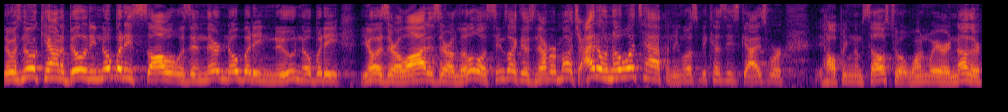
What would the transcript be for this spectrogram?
There was no accountability. Nobody saw what was in there. Nobody knew. Nobody, you know, is there a lot? Is there a little? Well, it seems like there's never much. I don't know what's happening. Well, it's because these guys were helping themselves to it one way or another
